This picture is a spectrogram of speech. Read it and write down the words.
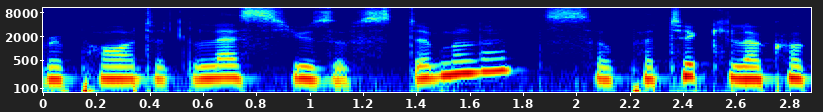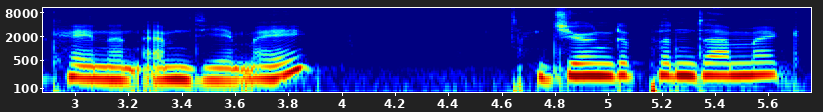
reported less use of stimulants, so particular cocaine and MDMA, during the pandemic.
